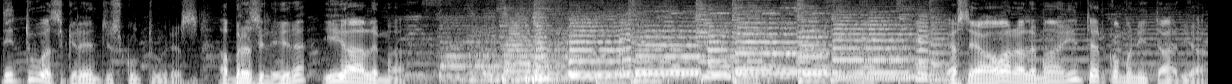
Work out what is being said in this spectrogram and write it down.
de duas grandes culturas, a brasileira e a alemã. Esta é a Hora Alemã Intercomunitária.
